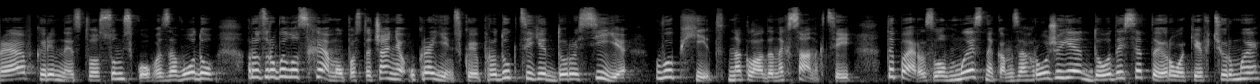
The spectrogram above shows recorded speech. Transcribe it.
РФ керівництво сумського заводу розробило схему постачання української продукції до Росії в обхід накладених санкцій. Тепер зловмисникам загрожує до 10 років тюрми.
